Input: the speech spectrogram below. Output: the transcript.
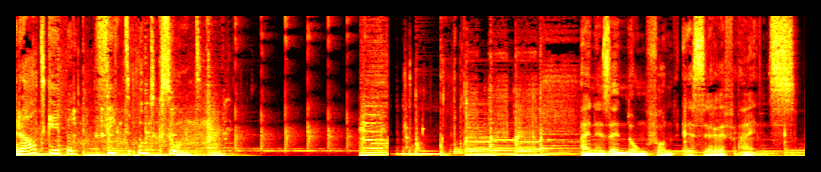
Ratgeber fit und gesund. Eine Sendung von SRF 1.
